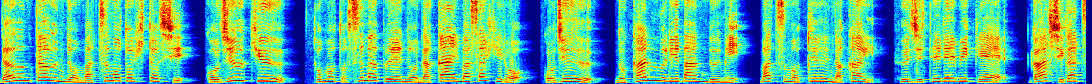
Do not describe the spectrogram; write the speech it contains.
ダウンタウンの松本人志、59、ともとスマップへの中井正宏、50の冠番組、松本中井、フジテレビ系。が4月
